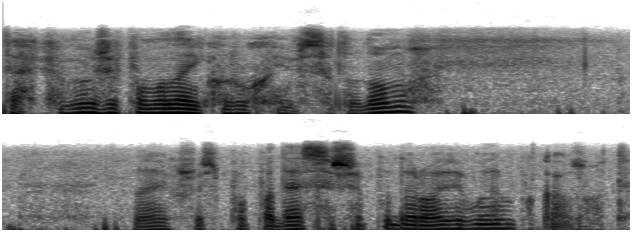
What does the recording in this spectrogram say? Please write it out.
Так, ми вже помаленьку рухаємося додому. Але як щось попадеться, ще по дорозі будемо показувати.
